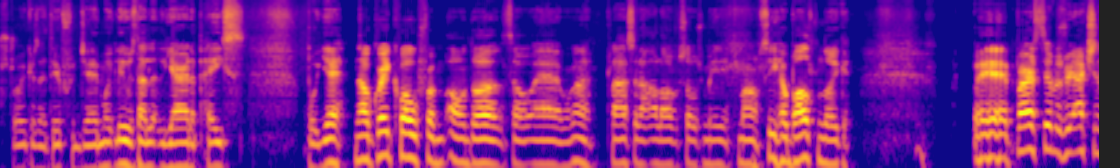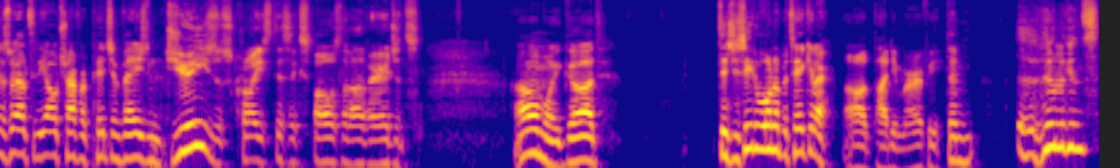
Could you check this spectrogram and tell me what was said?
strikers are different. Yeah, might lose that little yard of pace. But yeah, no, great quote from Eoin Doyle. So uh, we're gonna plaster that all over social media tomorrow. See how Bolton like it. But yeah, Bar Stiller's reaction as well to the Old Trafford pitch invasion. Jesus Christ, this exposed a lot of urgents. Oh my god. Did you see the one in particular? Oh, Paddy Murphy. The uh, hooligans,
